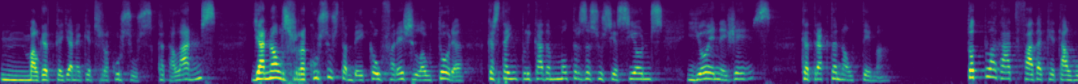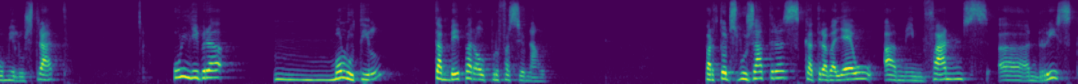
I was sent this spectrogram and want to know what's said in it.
mm, malgrat que hi ha aquests recursos catalans, hi ha els recursos també que ofereix l'autora, que està implicada en moltes associacions i ONGs que tracten el tema. Tot plegat fa d'aquest àlbum il·lustrat un llibre mm, molt útil també per al professional. Per tots vosaltres que treballeu amb infants eh, en risc,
